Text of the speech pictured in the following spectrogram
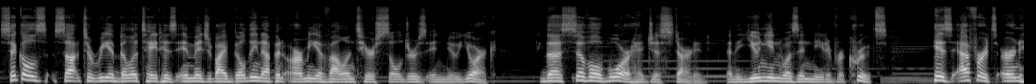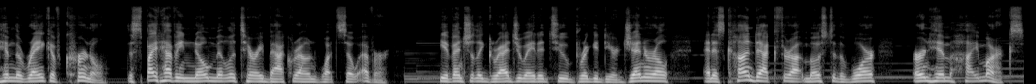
Sickles sought to rehabilitate his image by building up an army of volunteer soldiers in New York. The Civil War had just started, and the Union was in need of recruits. His efforts earned him the rank of colonel, despite having no military background whatsoever. He eventually graduated to brigadier general, and his conduct throughout most of the war earned him high marks.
